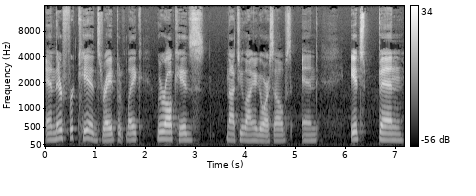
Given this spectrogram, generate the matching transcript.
and they're for kids, right? But like we were all kids not too long ago ourselves and it's been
